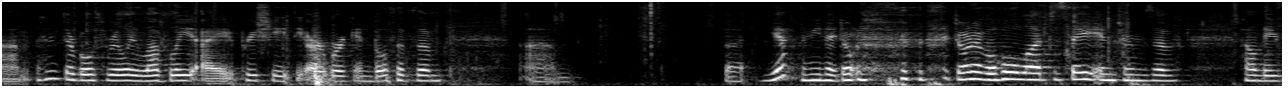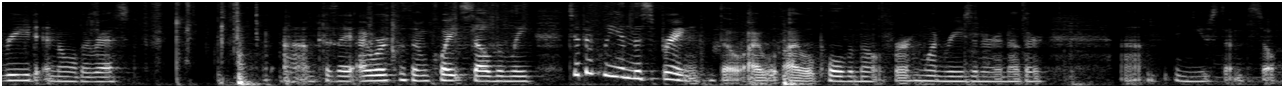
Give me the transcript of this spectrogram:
Um, I think they're both really lovely. I appreciate the artwork in both of them. Um, but yeah, I mean, I don't, don't have a whole lot to say in terms of how they read and all the rest because um, I, I, work with them quite seldomly. Typically in the spring, though, I will I will pull them out for one reason or another um, and use them. So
